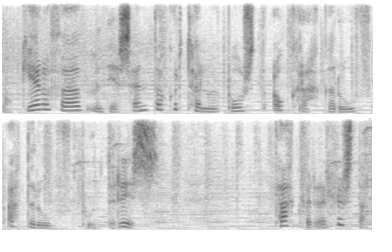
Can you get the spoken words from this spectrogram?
má gera það með því að senda okkur tölvupóst á krakkarúf.rúf.is. Takk fyrir að hlusta!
